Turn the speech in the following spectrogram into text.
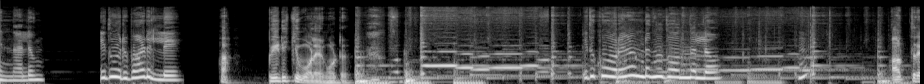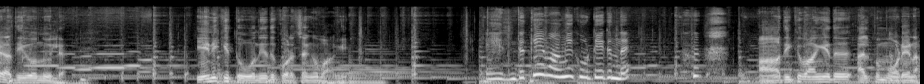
എന്നാലും ഇത് ഒരുപാടില്ലേ? പിടിക്കുമോളെ അങ്ങോട്ട്. ഇത് കുറെ ഉണ്ടെന്ന് തോന്നുന്നല്ലോ. അത്ര അധികമൊന്നുമില്ല. എനിക്ക് തോന്നിയത് കുറച്ചങ്ങ് വാങ്ങി. എന്തൊക്കെയാ വാങ്ങി കൂട്ടിയേക്കുന്നേ ആദിക്ക് വാങ്ങിയത് അല്പം മോഡേണാ.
